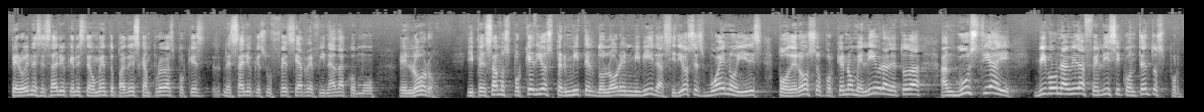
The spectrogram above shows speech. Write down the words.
pero es necesario que en este momento padezcan pruebas porque es necesario que su fe sea refinada como el oro. Y pensamos, ¿por qué Dios permite el dolor en mi vida? Si Dios es bueno y es poderoso, ¿por qué no me libra de toda angustia y vivo una vida feliz y contentos? Porque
